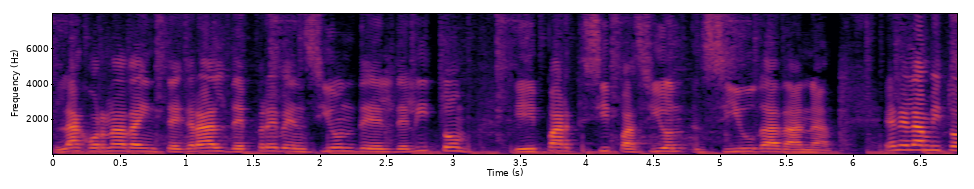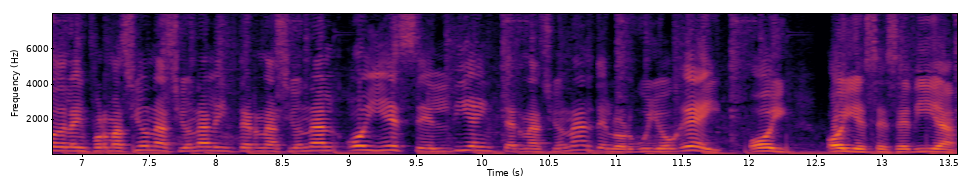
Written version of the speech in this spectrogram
la jornada integral de prevención del delito y participación ciudadana. En el ámbito de la información nacional e internacional, hoy es el Día Internacional del Orgullo Gay. Hoy, hoy es ese día.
